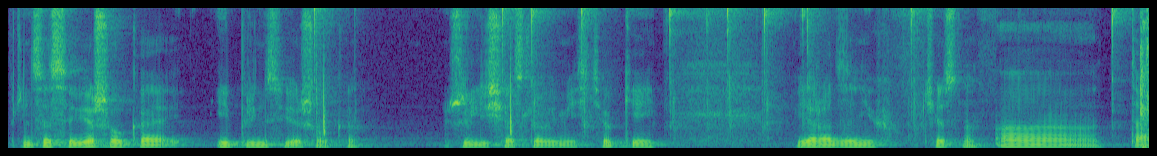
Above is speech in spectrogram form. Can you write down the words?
Принцесса Вешалка и принц Вешалка жили счастливо вместе. Окей. Я рад за них, честно. А, так.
